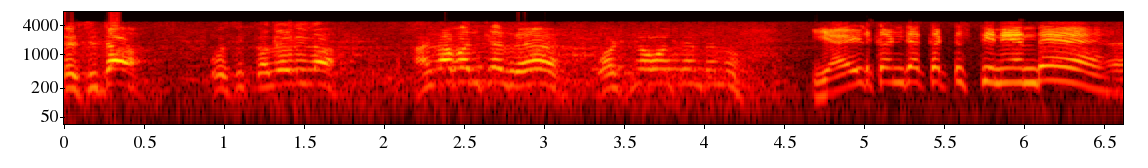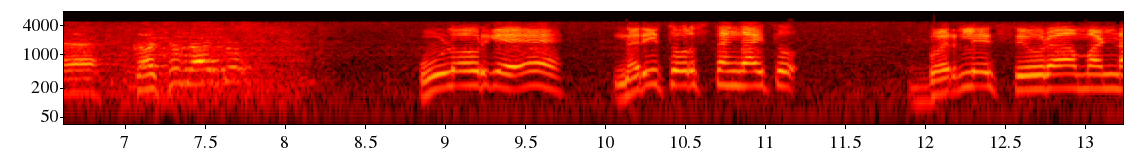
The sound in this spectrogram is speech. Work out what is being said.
ಏ ಸಿದ್ಧ ಓಸಿ ಕಲ್ಲು ಹೊಡಿಲ್ಲ ಅಣ್ಣ ಬಂದ್ ನೋವಂತೆ ಅಂತನು ಎರಡ್ ಕಂಜ ಕಟ್ಟಿಸ್ತೀನಿ ಅಂದೆ. ಕಳ್ಸಿದ್ರಾಯ್ತು ಉಳೋರ್ಗೆ ನರಿ ತೋರಿಸ್ದಂಗಾಯ್ತು. ಬರ್ಲಿ ಶಿವರಾಮಣ್ಣ.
